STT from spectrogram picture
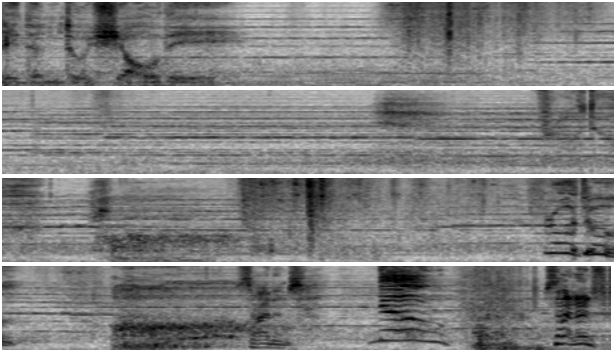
bidden to show thee. Silence. No! Silence!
